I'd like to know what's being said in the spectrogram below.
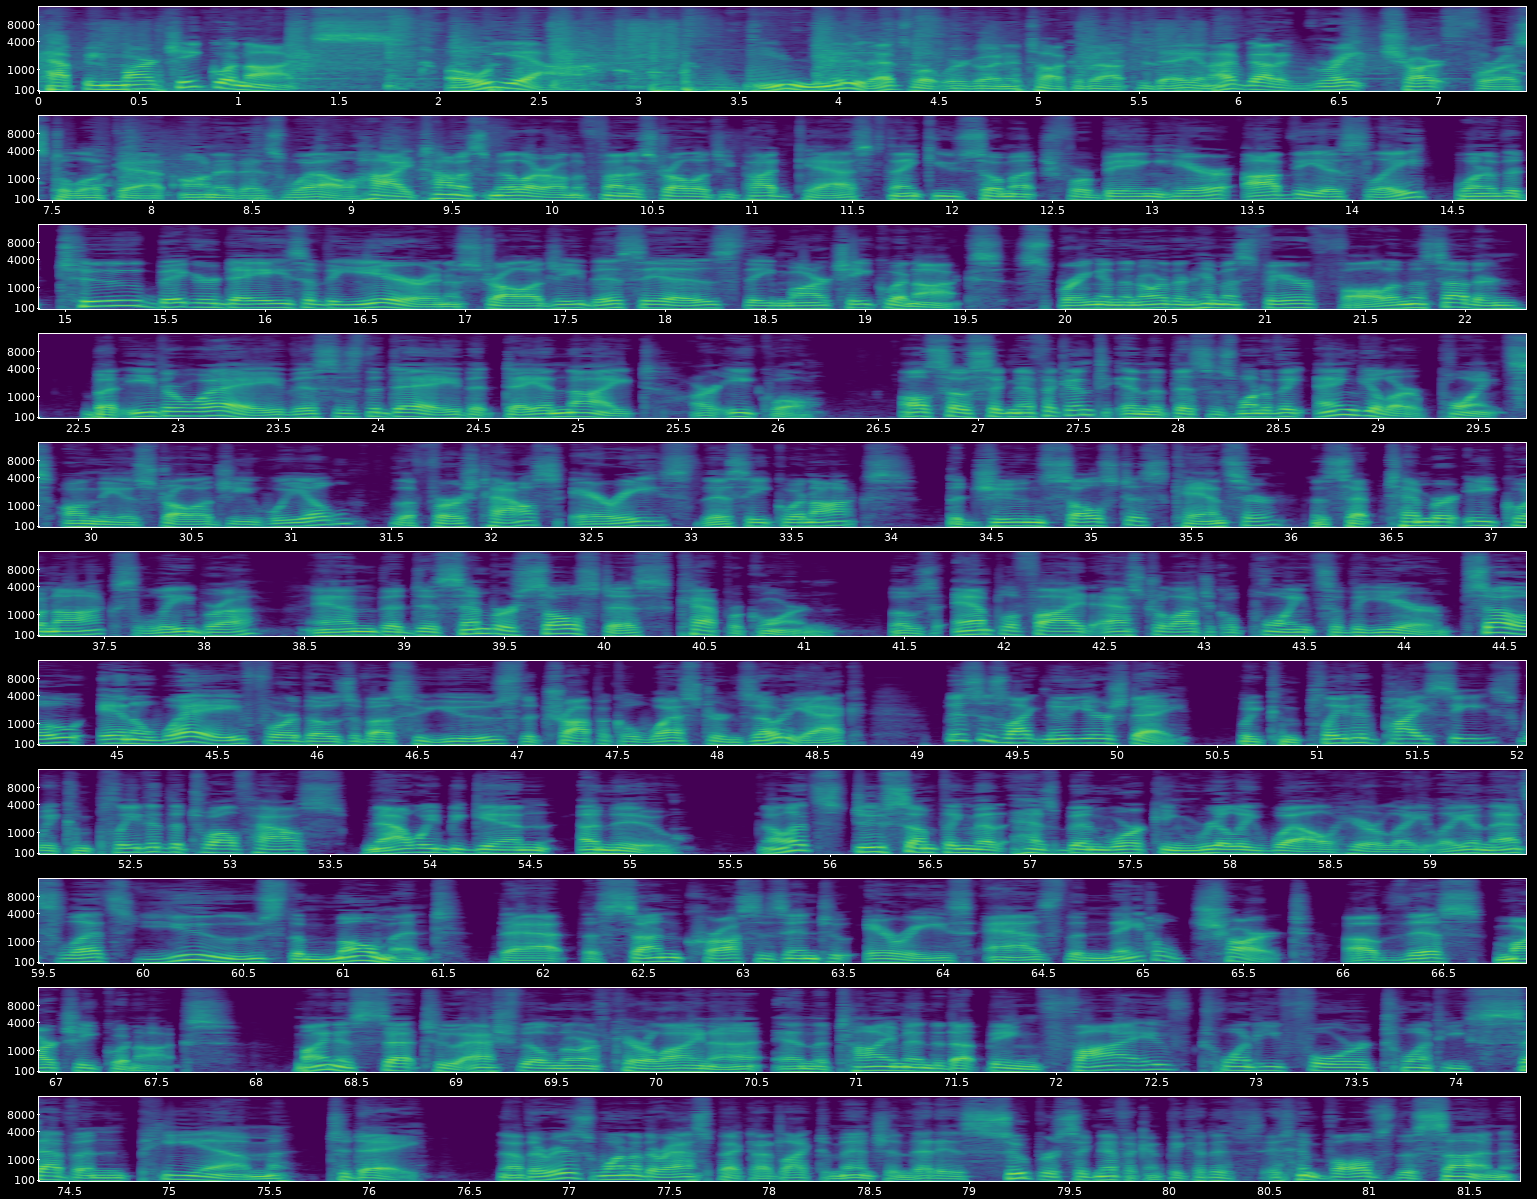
Happy March equinox. Oh, yeah. You knew that's what we're going to talk about today, and I've got a great chart for us to look at on it as well. Hi, Thomas Miller on the Fun Astrology Podcast. Thank you so much for being here. Obviously, one of the two bigger days of the year in astrology. This is the March equinox. Spring in the northern hemisphere, fall in the southern. But either way, this is the day that day and night are equal. Also significant in that this is one of the angular points on the astrology wheel. The first house, Aries, this equinox, the June solstice, Cancer, the September equinox, Libra, and the December solstice, Capricorn. Those amplified astrological points of the year. So, in a way, for those of us who use the tropical western zodiac, this is like New Year's Day. We completed Pisces, we completed the 12th house, now we begin anew. Now let's do something that has been working really well here lately, and that's let's use the moment that the sun crosses into Aries as the natal chart of this March equinox. Mine is set to Asheville, North Carolina, and the time ended up being 5:24:27 p.m. today. Now there is one other aspect I'd like to mention that is super significant because it involves the sun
